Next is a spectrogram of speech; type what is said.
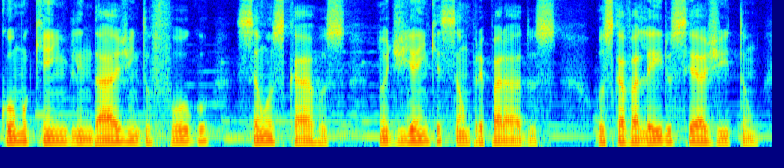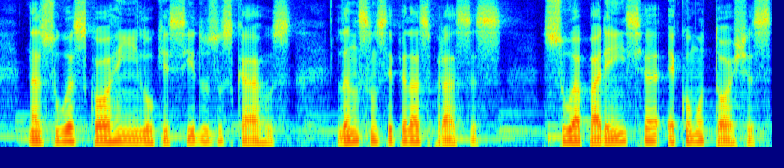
como que em blindagem do fogo são os carros, no dia em que são preparados. Os cavaleiros se agitam, nas ruas correm enlouquecidos os carros, lançam-se pelas praças. Sua aparência é como tochas,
